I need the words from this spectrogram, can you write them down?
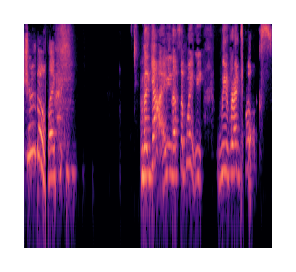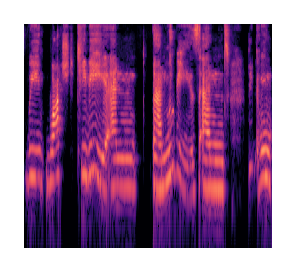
true though. Like but yeah, I mean that's the point. We we read books, we watched TV and and movies and I mean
